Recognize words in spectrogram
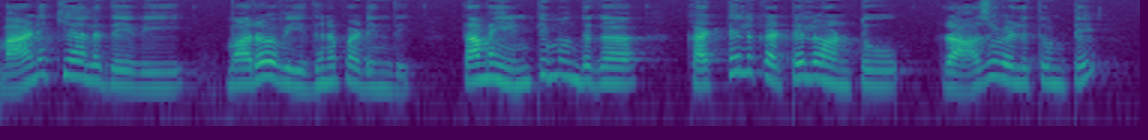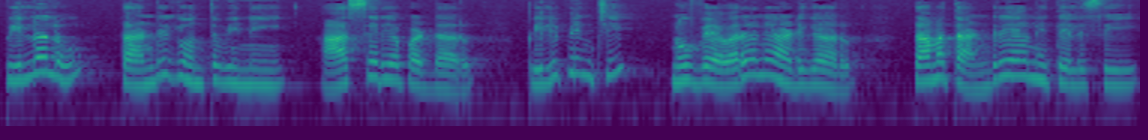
మాణిక్యాలదేవి మరో వీధిన పడింది. తమ ఇంటి ముందుగా కట్టెలు కట్టెలు అంటూ రాజు వెళుతుంటే పిల్లలు తండ్రి గొంతు విని ఆశ్చర్యపడ్డారు. పిలిపించి నువ్వెవరని అడిగారు. తమ తండ్రి అని తెలిసి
